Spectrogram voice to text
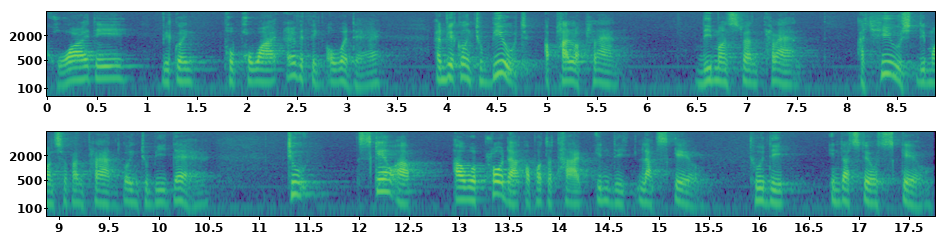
quality. We're going to provide everything over there. And we're going to build a pilot plant, demonstration plant, a huge demonstration plant going to be there to scale up our product or prototype in the lab scale to the industrial scale.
